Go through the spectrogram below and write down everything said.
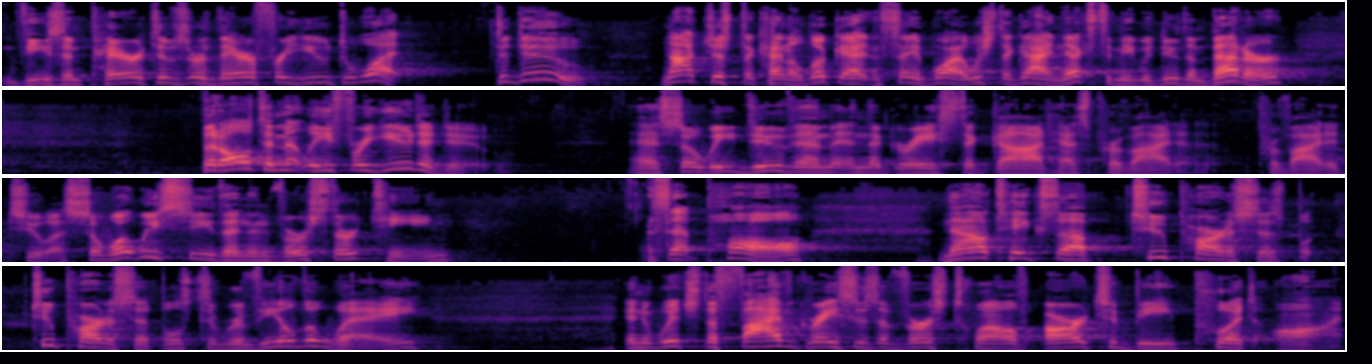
These imperatives are there for you to what? To do. Not just to kind of look at and say, boy, I wish the guy next to me would do them better, but ultimately for you to do. And so we do them in the grace that God has provided, provided to us. So what we see then in verse 13 is that Paul now takes up two participles, two participles to reveal the way in which the five graces of verse 12 are to be put on.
